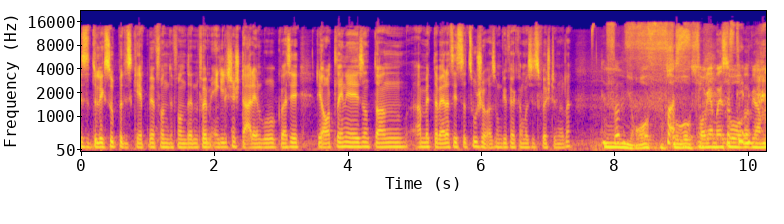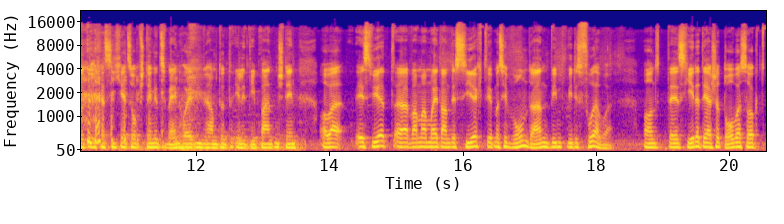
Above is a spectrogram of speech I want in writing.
Das ist natürlich super, das kennt man von, von den vor allem englischen Stadien, wo quasi die Outlinie ist und dann ein Meter weiter sitzt der Zuschauer. Also ungefähr kann man sich das vorstellen, oder? Ja, so sage ich mal so, aber wir haben natürlich auch Sicherheitsabstände zum Einhalten, wir haben dort LED-Banden stehen. Aber es wird, äh, wenn man mal dann das sieht, wird man sich wundern, wie, wie das vorher war. Und das, jeder, der schon da war, sagt,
